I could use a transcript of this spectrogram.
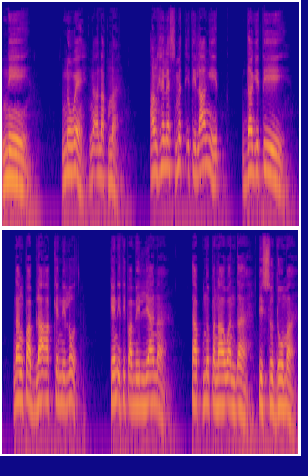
ni Noe nga anak na. Angheles met iti langit dagiti nang pablaak ken ni Lot ken iti pamilya na tapno panawan da ti Sodoma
